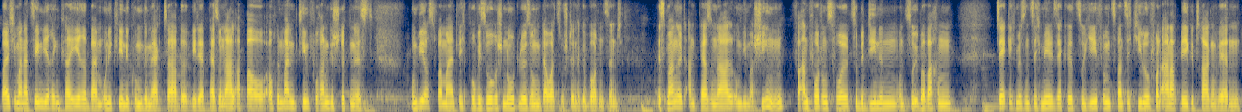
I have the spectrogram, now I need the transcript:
weil ich in meiner zehnjährigen Karriere beim Uniklinikum gemerkt habe, wie der Personalabbau auch in meinem Team vorangeschritten ist und wie aus vermeintlich provisorischen Notlösungen Dauerzustände geworden sind. Es mangelt an Personal, um die Maschinen verantwortungsvoll zu bedienen und zu überwachen. Täglich müssen sich Mehlsäcke zu je 25 Kilo von A nach B getragen werden,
